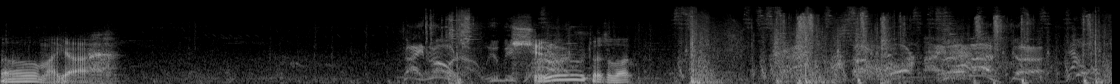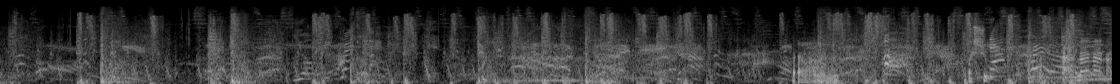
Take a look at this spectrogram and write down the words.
Oh my god. Tairona will be Shoot, there's a lot. Hurt. No, no, no.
